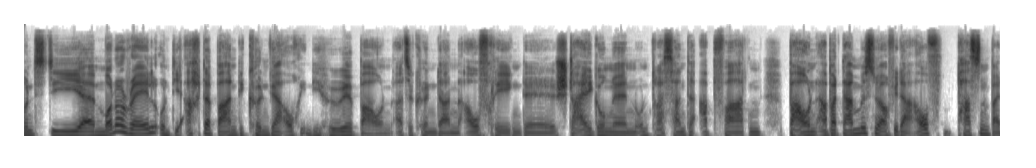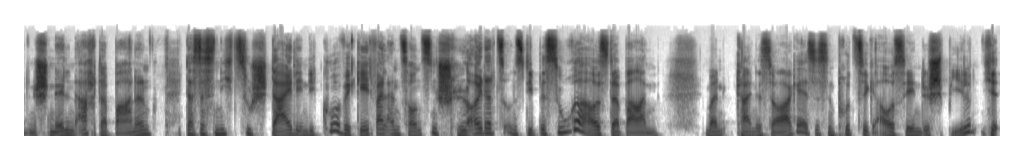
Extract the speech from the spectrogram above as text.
Und die äh, Monorail und die Achterbahn, die können wir auch in die Höhe bauen. Also können dann aufregende Steigungen und rasante Abfahrten bauen. Aber da müssen wir auch wieder aufpassen bei den schnellen Achterbahnen, dass es nicht zu steil in die Kurve geht, weil ansonsten schleudert es uns die Besucher aus der Bahn. Ich meine, keine Sorge, es ist ein putzig aussehendes Spiel. Hier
